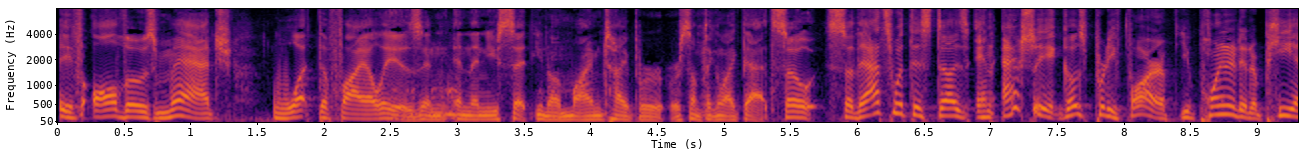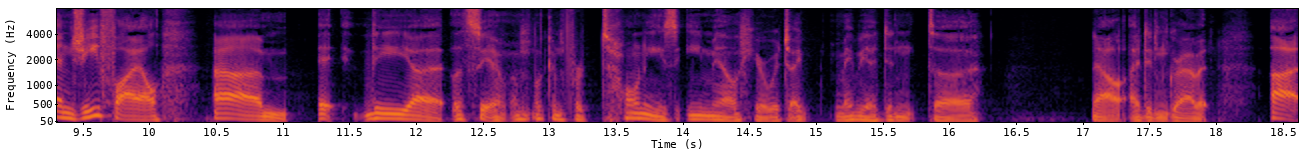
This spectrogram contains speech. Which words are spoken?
if all those match what the file is. And, and then you set you know mime type or, or something like that. So so that's what this does. And actually it goes pretty far. If you pointed at a png file. Um, it, the uh, let's see, I'm looking for Tony's email here, which I maybe I didn't. Uh, no, I didn't grab it. Uh,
